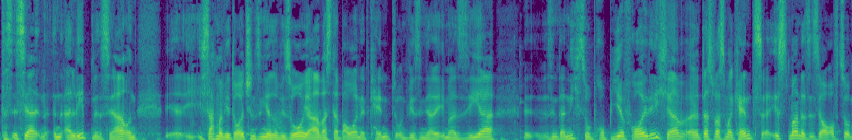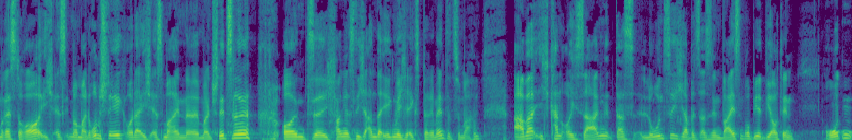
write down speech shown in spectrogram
das ist ja ein Erlebnis, ja. Und äh, ich sag mal, wir Deutschen sind ja sowieso, ja, was der Bauer nicht kennt. Und wir sind ja immer sehr, äh, sind da nicht so probierfreudig, ja. Äh, das, was man kennt, isst man. Das ist ja auch oft so im Restaurant. Ich esse immer mein Rumsteak oder ich esse mein, mein Schnitzel. Und ich fange jetzt nicht an, da irgendwelche Experimente zu machen. Aber ich kann euch sagen, das lohnt sich. Ich habe jetzt also den weißen probiert, wie auch den roten.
